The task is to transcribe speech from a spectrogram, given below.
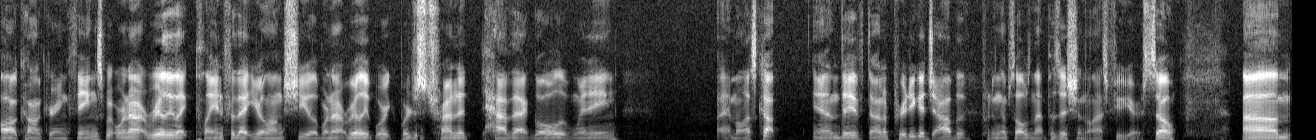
all conquering things, but we're not really like playing for that year long shield. We're not really we're we're just trying to have that goal of winning MLS Cup, and they've done a pretty good job of putting themselves in that position the last few years. So, um,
